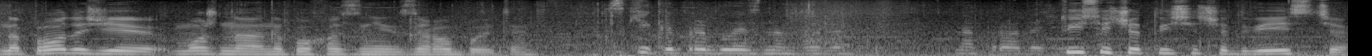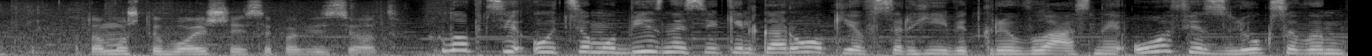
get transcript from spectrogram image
на продажі можна неплохо з заробити. Скільки приблизно буде на продаж? 1000-1200, а может и больше, если повезет. Хлопці у цьому бізнесі кілька років. Сергій відкрив власний офіс з люксовим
